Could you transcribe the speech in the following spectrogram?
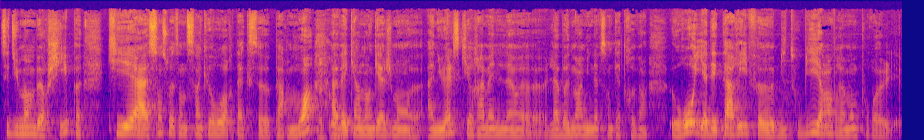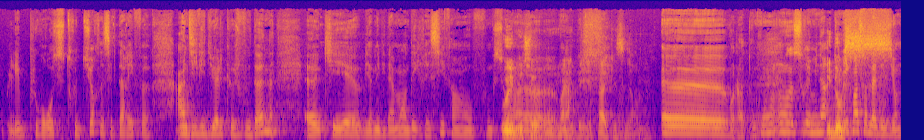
C'est du membership qui est à 165 euros hors taxe par mois, avec un engagement annuel, ce qui ramène l'abonnement à 1980 euros. Il y a des tarifs B2B, hein, vraiment pour les plus grosses structures. Ça, c'est le tarif individuel que je vous donne, qui est bien évidemment dégressif hein, en fonction. Oui, bien sûr. voilà. Les packs, etc. voilà, donc on, on se rémunère uniquement sur l'adhésion.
